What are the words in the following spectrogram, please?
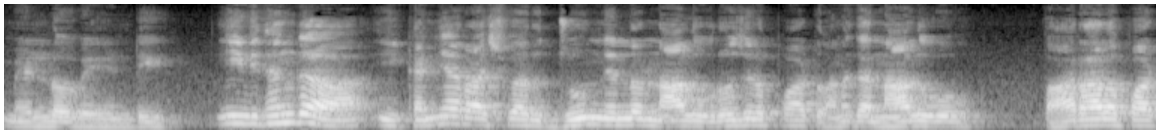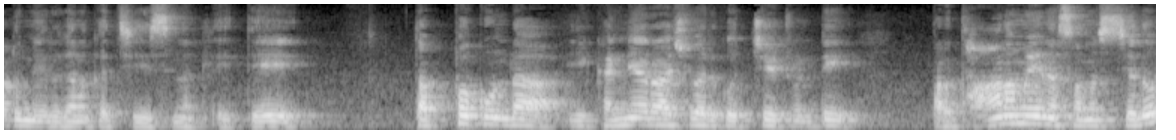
మెళ్ళో వేయండి. ఈ విధంగా ఈ కన్యారాశి వారు జూన్ నెలలో నాలుగు రోజుల పాటు అనగా నాలుగు వారాల పాటు మీరు కనుక చేసినట్లయితే తప్పకుండా ఈ కన్యారాశి వారికి వచ్చేటువంటి ప్రధానమైన సమస్యలు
